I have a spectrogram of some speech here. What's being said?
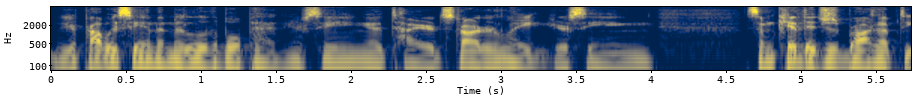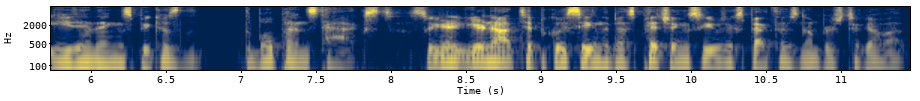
you're probably seeing the middle of the bullpen. You're seeing a tired starter late. You're seeing some kid that just brought up to eat innings because the bullpen's taxed. So you're you're not typically seeing the best pitching, so you would expect those numbers to go up.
